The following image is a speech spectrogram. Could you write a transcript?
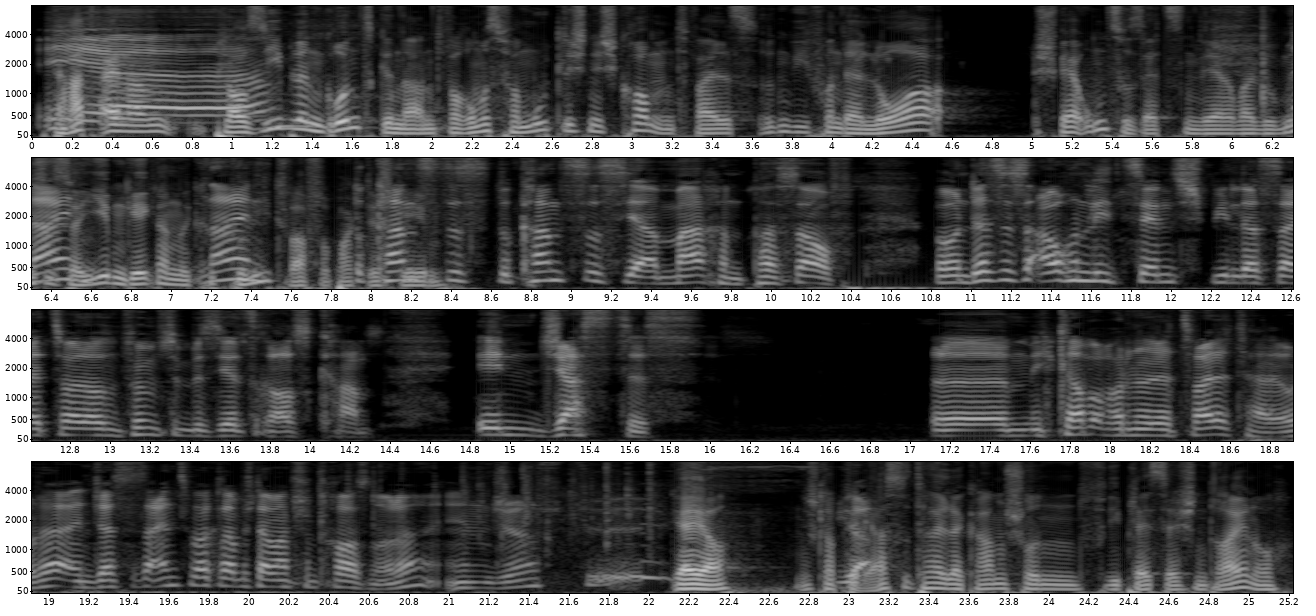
Da ja. hat einer einen plausiblen Grund genannt, warum es vermutlich nicht kommt, weil es irgendwie von der Lore schwer umzusetzen wäre, weil du müsstest nein, ja jedem Gegner eine Kryptonitwaffe praktisch du kannst geben. Es, du kannst es ja machen, pass auf. Und das ist auch ein Lizenzspiel, das seit 2015 bis jetzt rauskam. Injustice. Ähm, ich glaube aber nur der zweite Teil, oder? Injustice 1 war, glaube ich, damals schon draußen, oder? Injustice. Ja, ja. Ich glaube, der ja. erste Teil, der kam schon für die PlayStation 3 noch.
